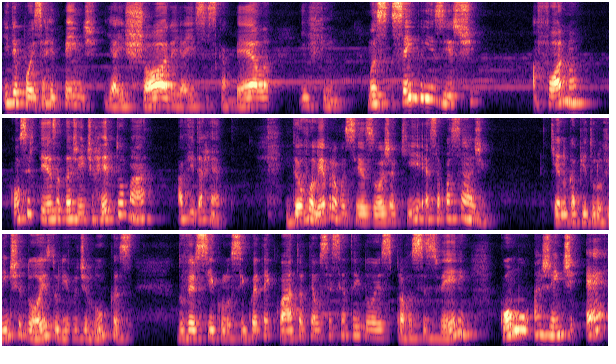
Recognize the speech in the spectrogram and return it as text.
E depois se arrepende, e aí chora, e aí se escabela, enfim. Mas sempre existe a forma, com certeza, da gente retomar a vida reta. Então eu vou ler para vocês hoje aqui essa passagem que é no capítulo 22 do livro de Lucas, do versículo 54 até o 62, para vocês verem como a gente é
